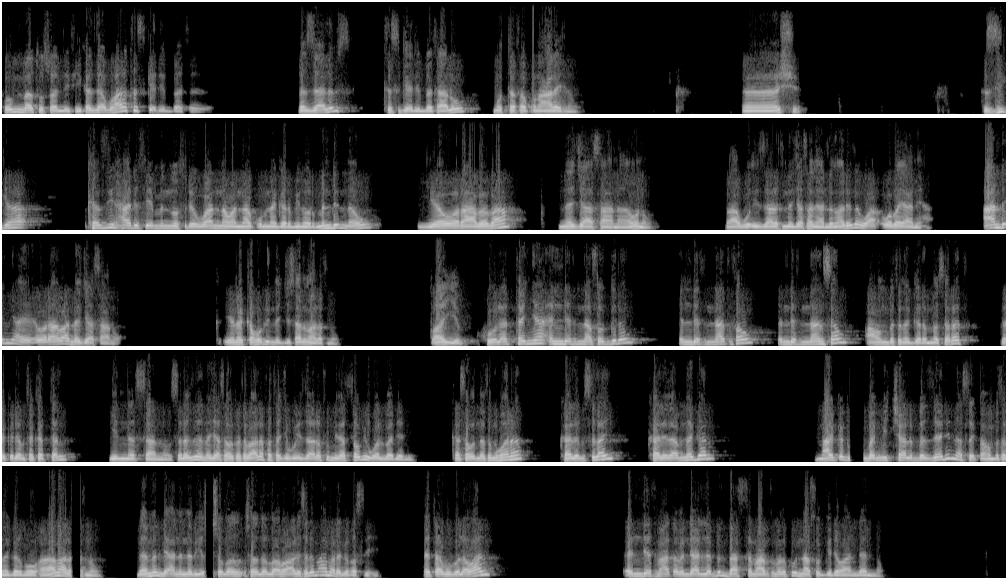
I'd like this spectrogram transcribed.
ثم تصلي في ከዛ በኋላ ትስገድበት በዛ ልብስ ትስገድበት አሉ متفقون عليه ነው እሺ እዚህ ጋር ከዚህ ሐዲስ የምንወስደው ዋና ዋና ቁም ነገር ቢኖር ምንድነው የወር አበባ ነጃሳ ነው ነው ባቡ ኢዛለት ነጃሳ ነው ያለው አይደለ ወበያኒሃ አንደኛ የወር አበባ ነጃሳ ነው የነካ ሁሉ ይነጅሳል ማለት ነው طيب ሁለተኛ እንዴት እናስወግደው? እንዴት እናጥፋው እንዴት እናንሳው? አሁን በተነገረ መሰረት በቅደም ተከተል ይነሳል ነው። ስለዚህ ነጃሳው ከተባለ ፈተጅቡ ኢዛረቱ ሚን አስቢ ከሰውነትም ሆነ ከልብስ ላይ ከሌላም ነገር ማቀቅ በሚቻልበት ዘዴ እናሰቃሁን በተነገረ በውሃ ማለት ነው። ለምን? ለአን ነብዩ ሰለላሁ ዐለይሂ ወሰለም አመረ بغسله እጠቡ ብለዋል። እንዴት ማጠብ እንዳለብን ባስተማሩት መልኩ እናስወግደዋለን ነው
